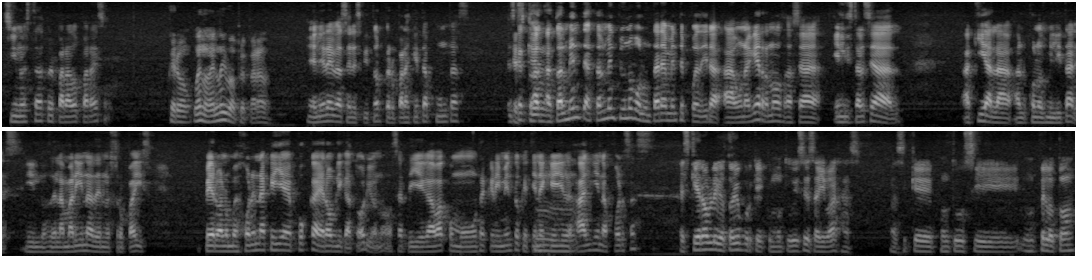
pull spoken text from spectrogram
si no estás preparado para eso? Pero bueno, él no iba preparado. Él era iba a ser escritor, pero ¿para qué te apuntas? Es, Es que, que- actu- actualmente, actualmente uno voluntariamente puede ir a, a una guerra, ¿no? O sea, enlistarse al, aquí a la, con los militares y los de la marina de nuestro país. Pero a lo mejor en aquella época era obligatorio, ¿no? O sea, te llegaba como un requerimiento que tiene que ir Mm. alguien a fuerzas. Es que era obligatorio porque como tú dices hay bajas. Así que pon tú si un pelotón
